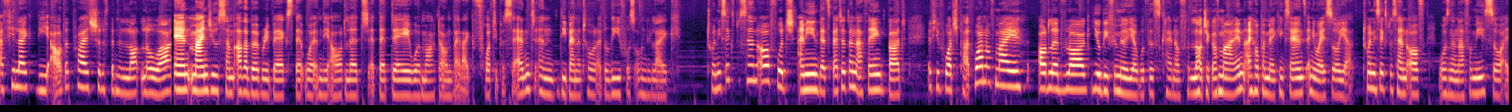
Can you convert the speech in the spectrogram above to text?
I feel like the outlet price should have been a lot lower. And mind you, some other Burberry bags that were in the outlet at that day were marked down by like 40%. And the Banner tote, I believe, was only like 26% off, which I mean, that's better than nothing. But if you've watched part one of my outlet vlog, you'll be familiar with this kind of logic of mine. I hope I'm making sense. Anyway, so yeah, 26% off wasn't enough for me, so I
